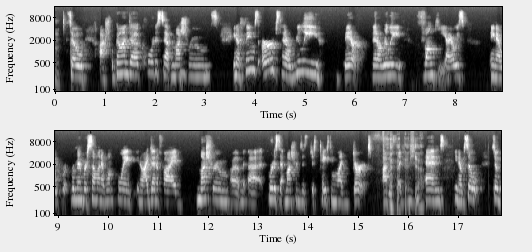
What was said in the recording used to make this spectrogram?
Hmm. So ashwagandha, cordyceps mushrooms, you know, things, herbs that are really bitter, that are really funky. I always, you know, remember someone at one point, you know, identified mushroom um, uh, cordyceps mushrooms is just tasting like dirt obviously yeah. and you know so so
